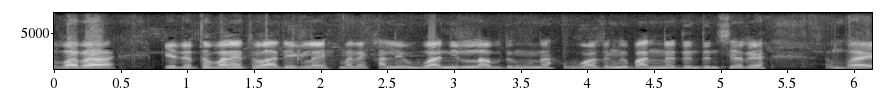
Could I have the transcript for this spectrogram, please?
बारा गेदेरथ' बानायथ'वा देग्लाय माने खालि औवानिल' लाबोदोंमोन ना औवाजोंनो बानायना दोनदोनसै आरो ओमफ्राय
